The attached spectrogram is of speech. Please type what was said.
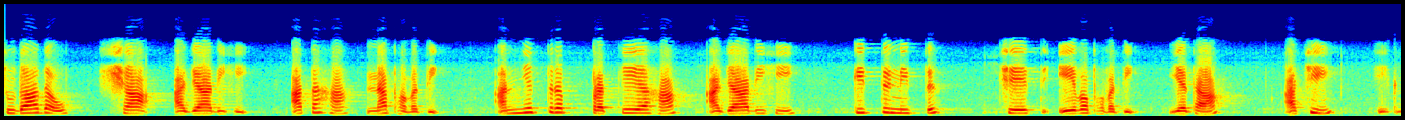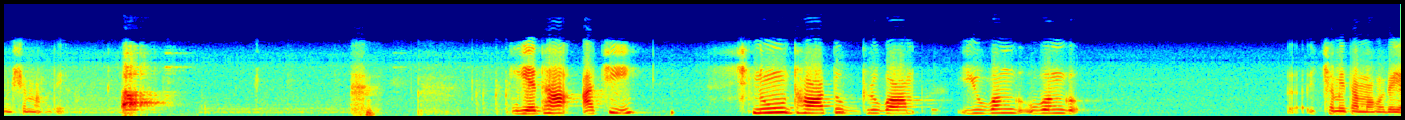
तुदादौ श अजादिः, अतः न भवति। अन्यत्र प्रत्ययः अजादिः कित् नित् चेत् एव भवति। यथा अचि एकनिमिषं महोदय। यथा अचि स्नु धातुभ्रुवां युवङ् उवङ् क्षम्यतां महोदय।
